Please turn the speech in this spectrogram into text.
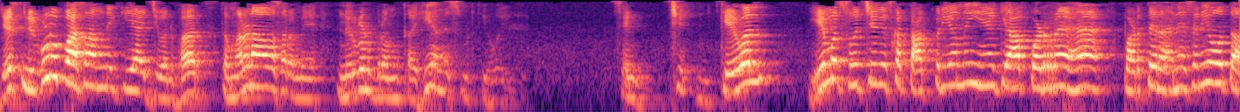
जैसे निर्गुण उपासना हमने किया है जीवन भर तो मरणावसर में निर्गुण ब्रह्म का ही हमें स्मृति होगी केवल ये मत सोचिए कि इसका तात्पर्य नहीं है कि आप पढ़ रहे हैं, पढ़ते रहने से नहीं होता।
